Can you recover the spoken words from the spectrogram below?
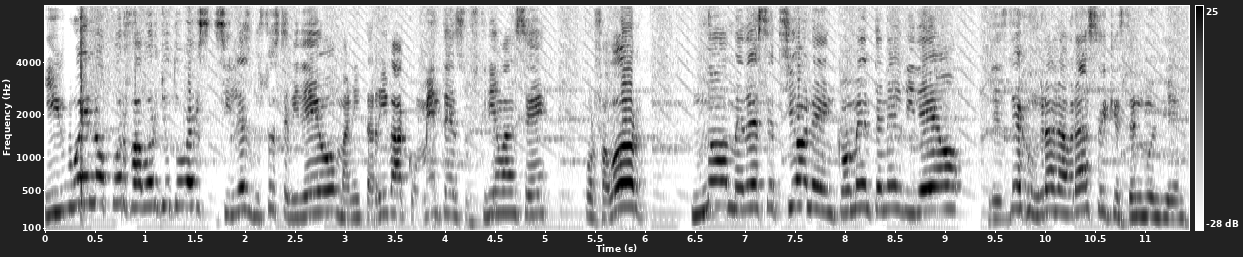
Y bueno, por favor, youtubers, si les gustó este video, manita arriba, comenten, suscríbanse. Por favor, no me decepcionen, comenten el video. Les dejo un gran abrazo y que estén muy bien.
